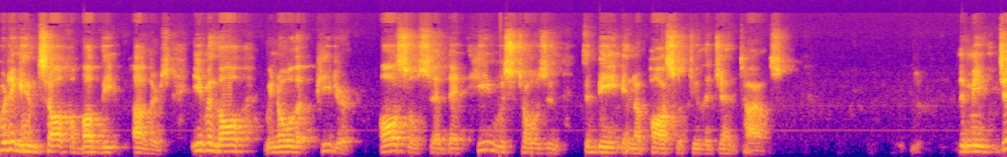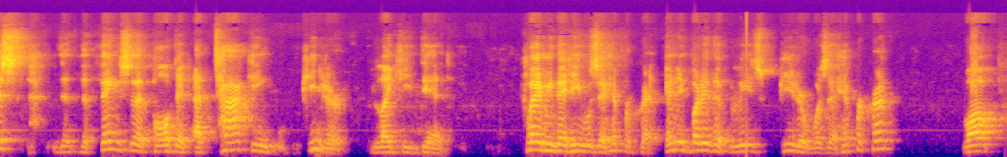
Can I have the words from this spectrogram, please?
putting himself above the others, even though we know that Peter also said that he was chosen to be an apostle to the Gentiles. I mean, just the, the things that Paul did, attacking Peter like he did, claiming that he was a hypocrite. Anybody that believes Peter was a hypocrite, well,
